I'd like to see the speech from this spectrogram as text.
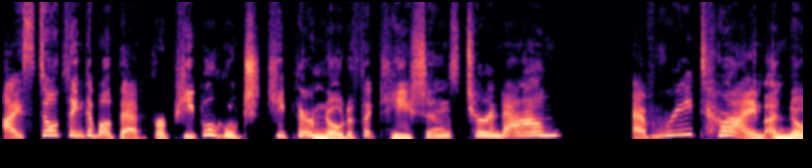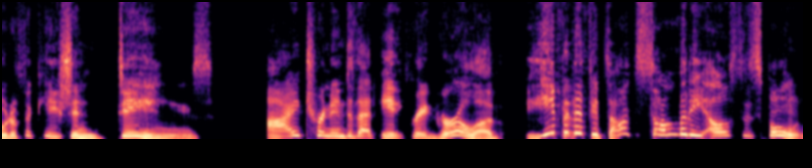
I still think about that for people who keep their notifications turned on. Every time a notification dings, I turn into that eighth grade girl of even if it's on somebody else's phone,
